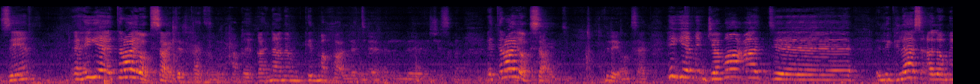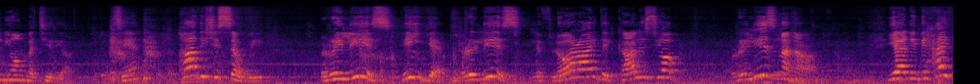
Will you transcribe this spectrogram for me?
زين؟ هي trioxide الحقيقة. هنا أنا يمكن ما خالتها ال- شو اسمه. trioxide trioxide هي من جماعة آه، ال glass aluminum material. زين؟ هذه شو تسوي؟ release هي release الفلورايد الكالسيوم release mineral يعني بحيث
